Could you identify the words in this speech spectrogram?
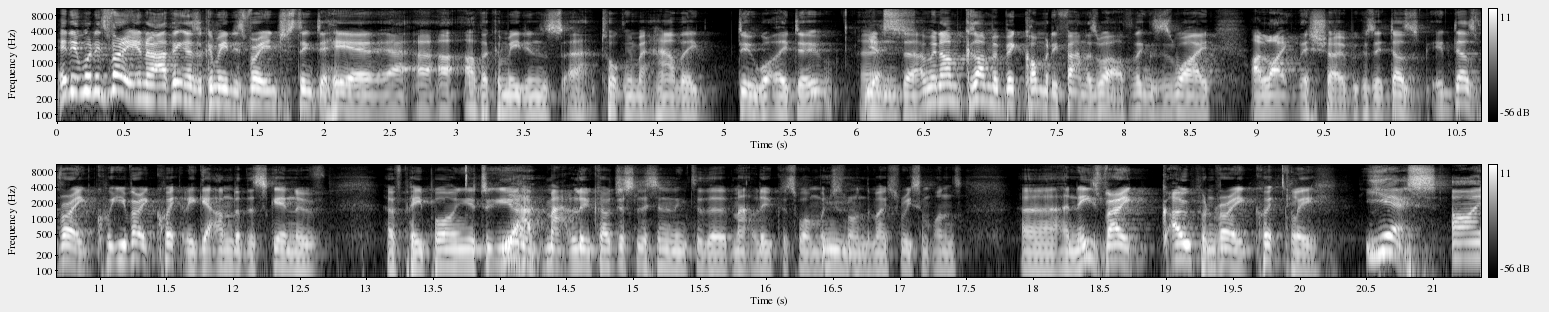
It, well, it's very, you know, I think as a comedian, it's very interesting to hear uh, uh, other comedians uh, talking about how they do what they do. And, Yes. Uh, I mean, because I'm, a big comedy fan as well. I think this is why I like this show because it does, it does very, qu- you very quickly get under the skin of, of people. And you, you Yeah. Mm. have Matt Lucas. I was just listening to the Matt Lucas one, which is one of the most recent ones, uh, and he's very open very quickly. Yes, I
